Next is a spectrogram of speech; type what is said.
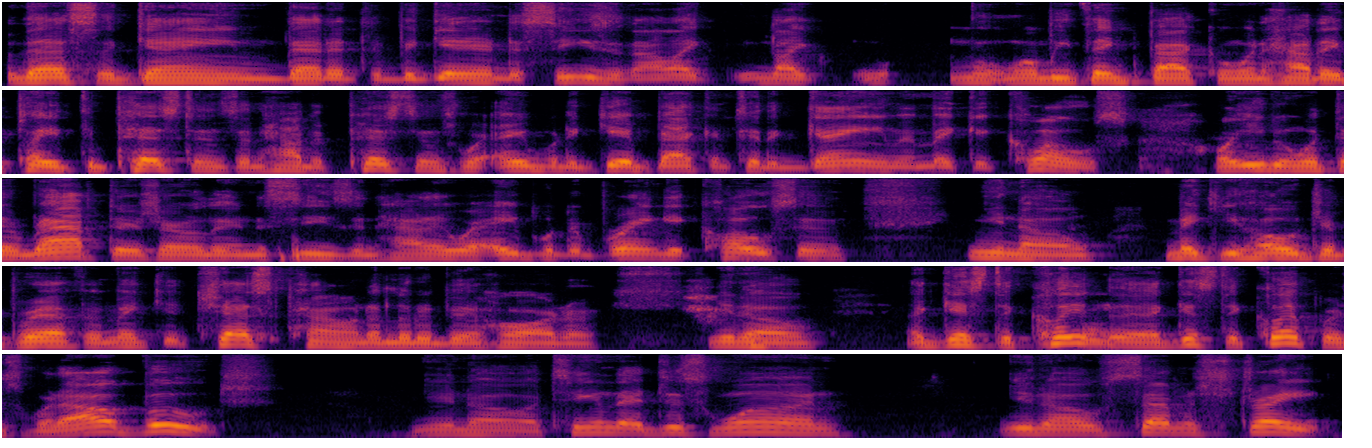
that's a game that at the beginning of the season, I like like when we think back on how they played the Pistons and how the Pistons were able to get back into the game and make it close, or even with the Raptors early in the season, how they were able to bring it close and you know make you hold your breath and make your chest pound a little bit harder. You know, against the Clip mm-hmm. against the Clippers without Booch, you know, a team that just won, you know, seven straight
